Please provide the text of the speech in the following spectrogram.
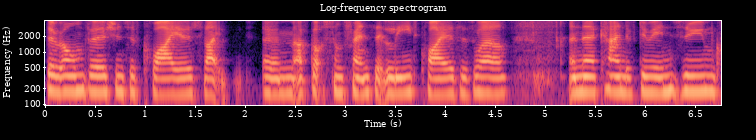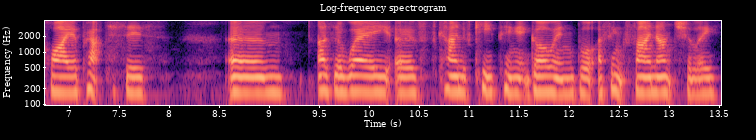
their own versions of choirs. Like um, I've got some friends that lead choirs as well, and they're kind of doing Zoom choir practices um, as a way of kind of keeping it going. But I think financially,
